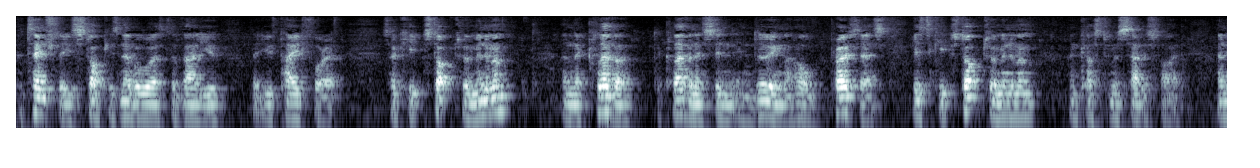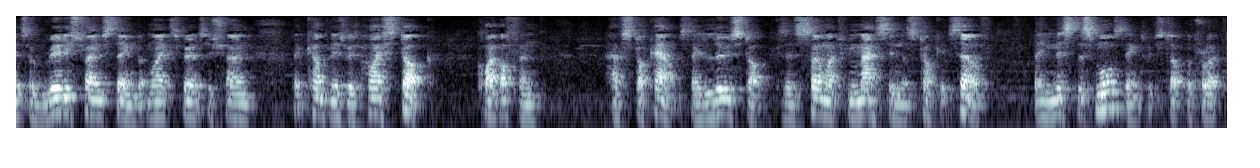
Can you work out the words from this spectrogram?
Potentially, stock is never worth the value that you've paid for it. So keep stock to a minimum, and the clever, the cleverness in, in doing the whole process is to keep stock to a minimum and customers satisfied. And it's a really strange thing, but my experience has shown that companies with high stock quite often have stock outs. They lose stock because there's so much mass in the stock itself. They miss the small things which stop the product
